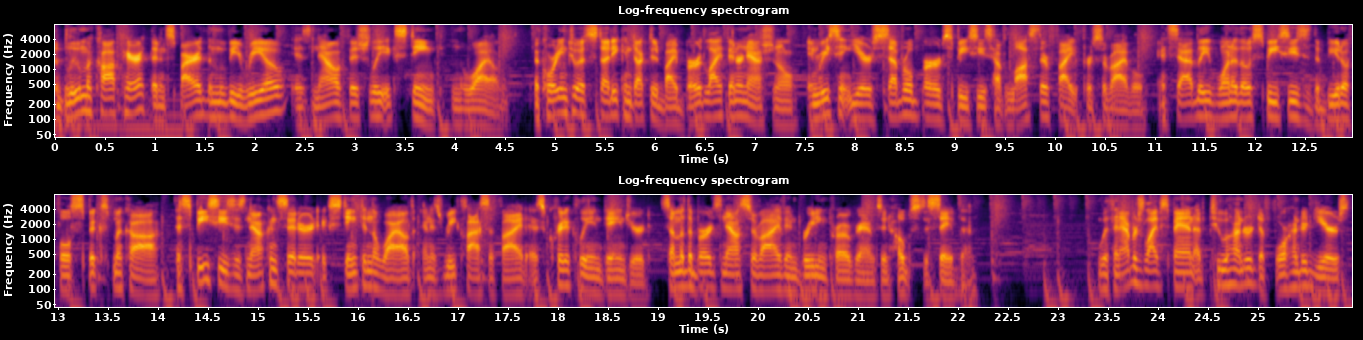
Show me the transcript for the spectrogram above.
The blue macaw parrot that inspired the movie Rio is now officially extinct in the wild. According to a study conducted by BirdLife International, in recent years, several bird species have lost their fight for survival. And sadly, one of those species is the beautiful Spix macaw. The species is now considered extinct in the wild and is reclassified as critically endangered. Some of the birds now survive in breeding programs in hopes to save them. With an average lifespan of 200 to 400 years,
